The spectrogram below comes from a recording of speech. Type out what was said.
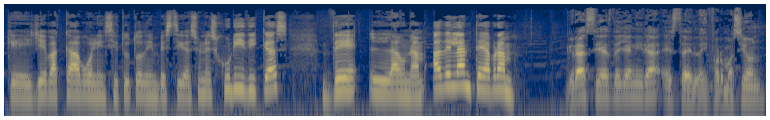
que lleva a cabo el Instituto de Investigaciones Jurídicas de la UNAM. Adelante, Abraham. Gracias, Deyanira. Esta es la información.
